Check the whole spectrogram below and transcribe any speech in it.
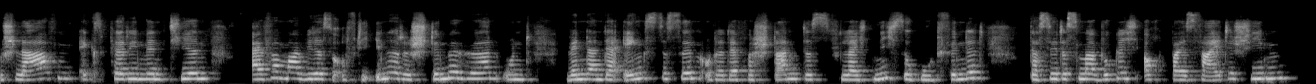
schlafen, experimentieren, einfach mal wieder so auf die innere Stimme hören und wenn dann da Ängste sind oder der Verstand das vielleicht nicht so gut findet, dass wir das mal wirklich auch beiseite schieben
